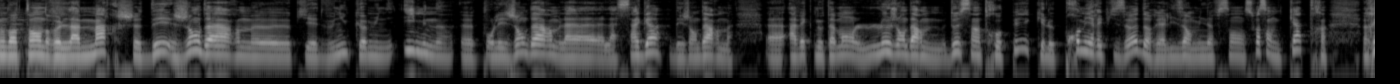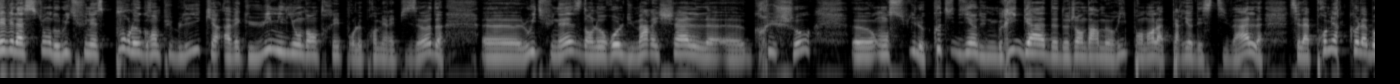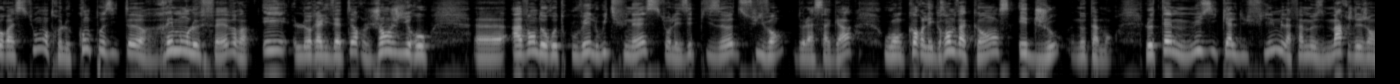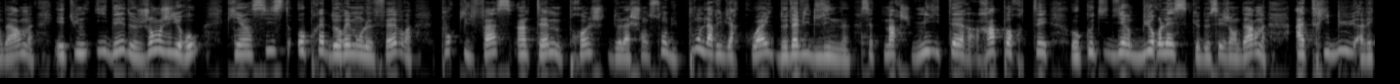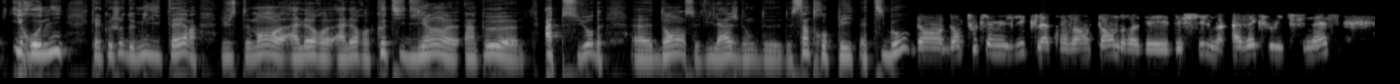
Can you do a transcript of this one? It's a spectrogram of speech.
D'entendre la marche des gendarmes, euh, qui est devenue comme une hymne euh, pour les gendarmes, la, saga des gendarmes, euh, avec notamment le gendarme de Saint-Tropez, qui est le premier épisode réalisé en 1964. Révélation de Louis de Funès pour le grand public, avec 8 millions d'entrées pour le premier épisode. Louis de Funès, dans le rôle du maréchal Cruchot, on suit le quotidien d'une brigade de gendarmerie pendant la période estivale. C'est la première collaboration entre le compositeur Raymond Lefebvre et le réalisateur Jean Giraud, euh, avant de retrouver Louis de Funès sur les épisodes suivants de la saga, ou encore Les Grandes Vacances et Joe notamment. Le thème musical du film, la fameuse Marche des gendarmes, est une idée de Jean Giraud qui insiste auprès de Raymond Lefebvre pour qu'il fasse un thème proche de la chanson du pont de la rivière Kouai de David Lynn. Cette marche militaire rapportée au quotidien burlesque de ces gendarmes attribue avec ironie quelque chose de militaire justement à leur, à leur quotidien euh, peu euh, absurde euh, dans ce village donc de, de Saint-Tropez. Euh, Thibaut Dans, dans toutes les musiques là qu'on va entendre des, des films avec Louis de Funès,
